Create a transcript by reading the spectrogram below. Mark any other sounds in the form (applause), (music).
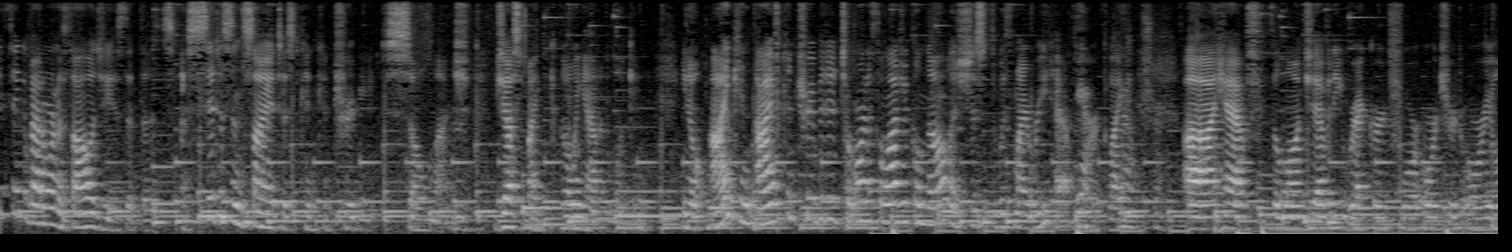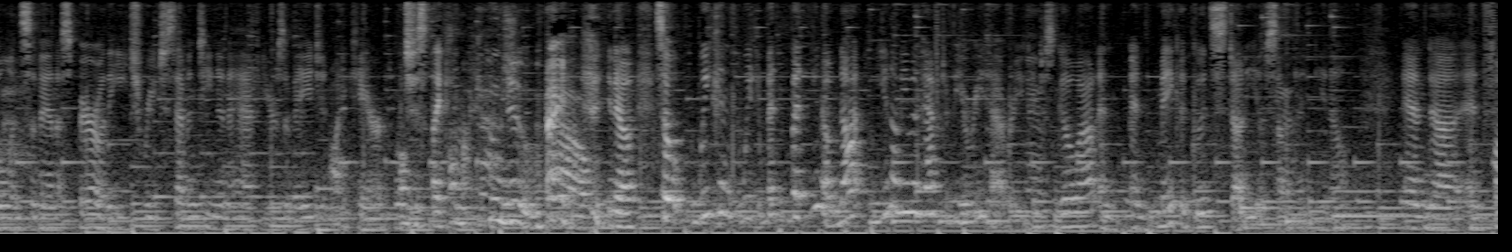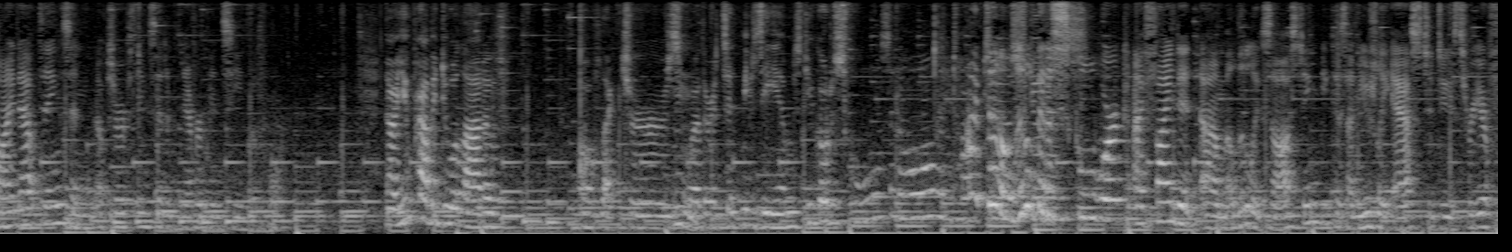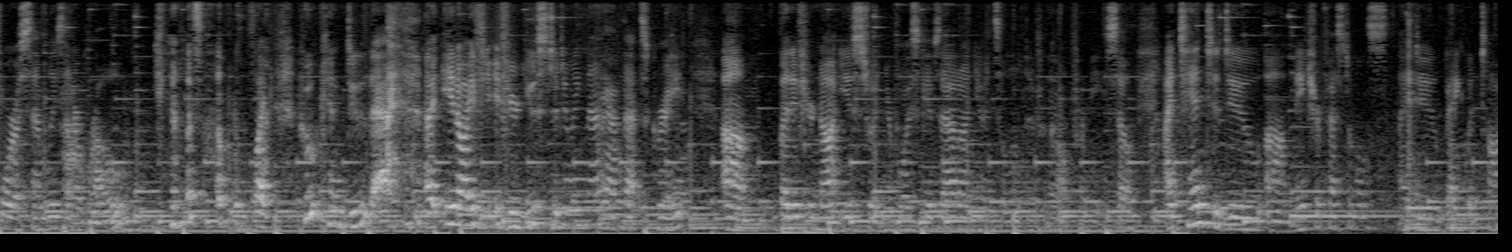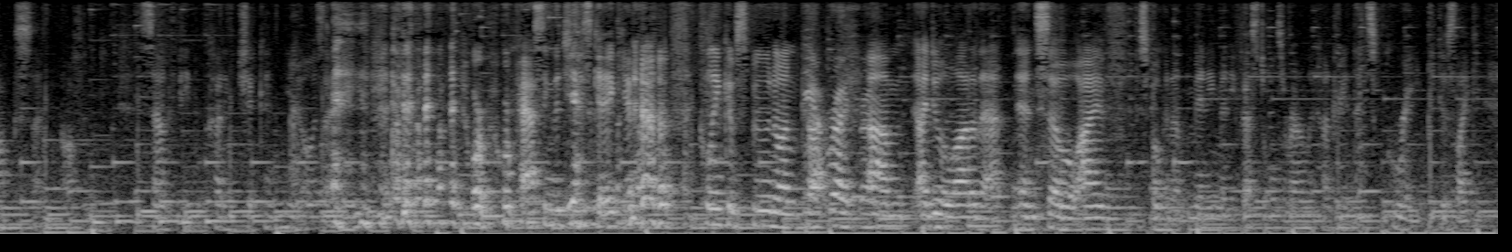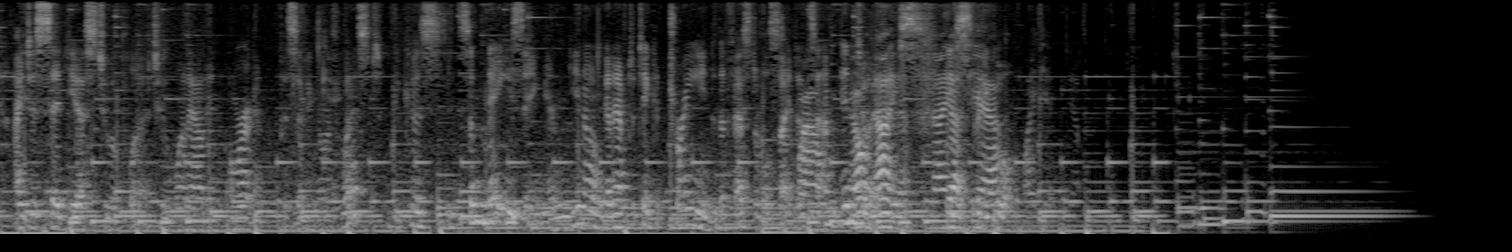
great thing about ornithology is that the, a citizen scientist can contribute so much just by going out and looking. You know, I can I've contributed to ornithological knowledge just with my rehab Yeah, work. Like yeah, sure. uh, I have the longevity record for orchard oriole and savannah sparrow. They each reach 17 and a half years of age in my care, which is like oh my who knew, (laughs) right? Wow. You know, so we can we can, but but you know, not you don't even have to be a rehabber. You can just go out and, and make a good study of something, you know, and uh, and find out things and observe things that have never been seen before. Now you probably do a lot of of lectures, Hmm. whether it's at museums. Do you go to schools and all and talk I've to done a little bit of students? schoolwork. I find it um, a little exhausting because I'm usually asked to do three or four assemblies in a row. (laughs) So it's like, who can do that? Uh, you know, if, if you're used to doing that, Yeah. that's great. Um, but if you're not used to it and your voice gives out on you, it's a little difficult for me. So I tend to do um, nature festivals. I do banquet talks. I often sound of people cutting chicken, you know, as I (laughs) eat. (laughs) or, or passing the cheesecake, you know, (laughs) clink of spoon on Yeah, cup. right, right. Um, I do a lot of that, and so I've spoken at many, many festivals around the country, and that's great because, like, I just said yes to a to one out in Oregon, Pacific Northwest, because it's amazing, and you know I'm gonna have to take a train to the festival site. Wow. I'm into oh, it. nice, know? nice. Yeah, it's pretty yeah. cool. Like it.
